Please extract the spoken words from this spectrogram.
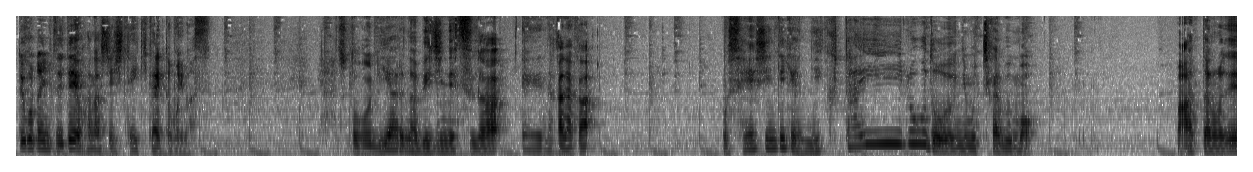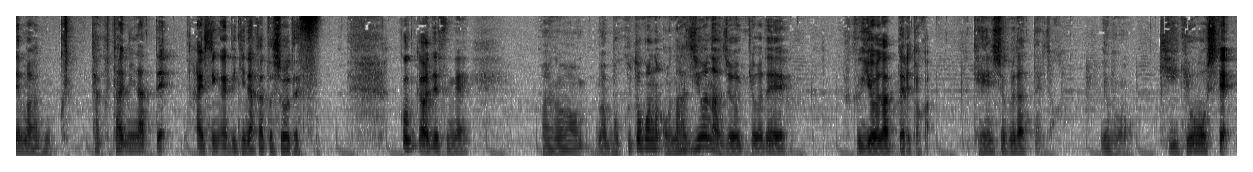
ということについてお話ししていきたいと思います。ちょっとリアルなビジネスが、えー、なかなかもう精神的な肉体労働にも近い部分もあったので、まあ、くったくたになって配信ができなかったそうです。今回はですね、あの、まあ、僕とこの同じような状況で、副業だったりとか、転職だったりとか、いやも起業して、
